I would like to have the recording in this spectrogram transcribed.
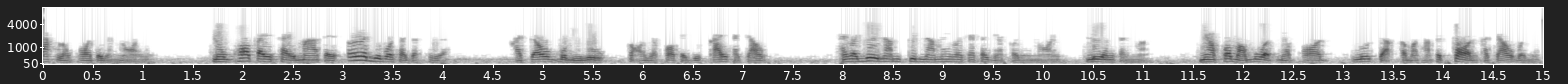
รักหลวงพ่อจะอย่างน้อย หลวงพ่อไปใส่มาใส่เอออยู่บนใส่จะเสือข้าเจ้าบ่มีลูกก็เอาอย่างพ่อไปอยู่ใกล้ข้าเจ้า ให้ว่ายื้อนำกินนำให้ว่าจะไปอย่างก็ย่างน้อยเลี้ยงกันมาเนี่ยพ่อมาบวชเนี่ยพอรู้จักกรรมฐานไปสอนข้าเจ้าบ่เนี่ย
